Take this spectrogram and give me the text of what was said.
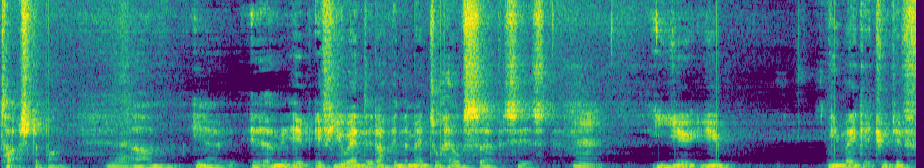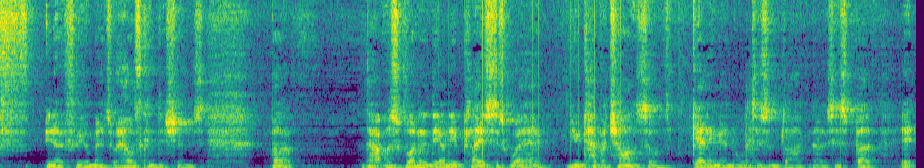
touched upon. No. Um, you know, I mean, if, if, you ended up in the mental health services, mm. you you you may get treated, f- you know, for your mental health conditions, but that was one of the only places where you'd have a chance of getting an autism diagnosis, but it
